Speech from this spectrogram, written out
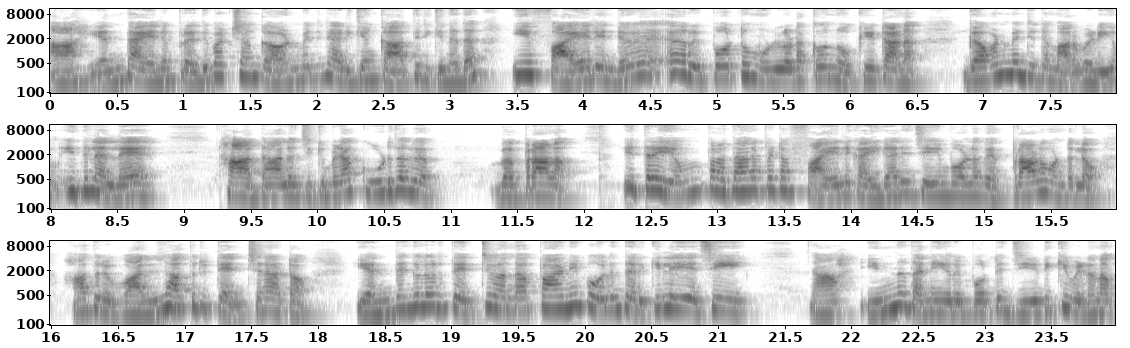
ആ എന്തായാലും പ്രതിപക്ഷം ഗവൺമെന്റിനെ അടിക്കാൻ കാത്തിരിക്കുന്നത് ഈ ഫയലിന്റെ റിപ്പോർട്ടും ഉള്ളടക്കവും നോക്കിയിട്ടാണ്. ഗവൺമെന്റിന്റെ മറുപടിയും ഇതിലല്ലേ? ആ അതാലോചിക്കുമ്പോഴാ കൂടുതൽ വെപ്രാളം. ഇത്രയും പ്രധാനപ്പെട്ട ഫയൽ കൈകാര്യം ചെയ്യുമ്പോൾ ഉള്ള വെപ്രാളം ഉണ്ടല്ലോ. അതൊരു വല്ലാത്തൊരു ടെൻഷനാട്ടോ എന്തെങ്കിലും ഒരു തെറ്റ് വന്നാൽ പണി പോലും തെറിക്കില്ലേ ചേച്ചി? ആ ഇന്ന് തന്നെ ഈ റിപ്പോർട്ട് ജി ഡിക്ക് വിടണം.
